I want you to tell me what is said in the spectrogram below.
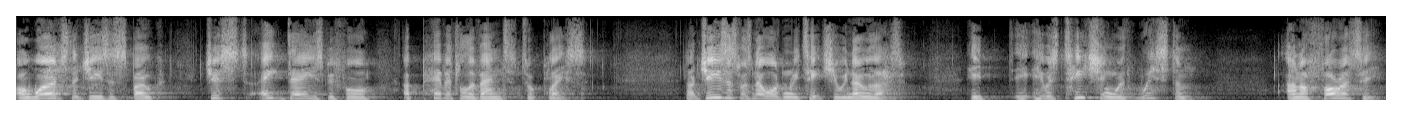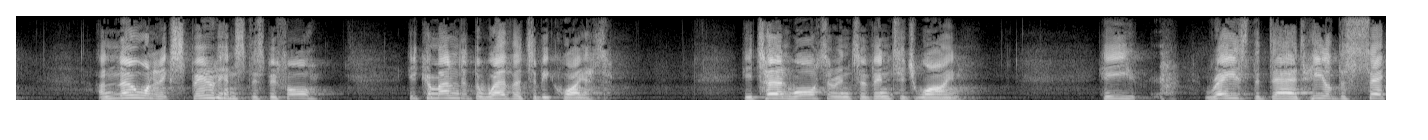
are words that Jesus spoke just eight days before a pivotal event took place. Now, Jesus was no ordinary teacher, we know that. He, he, was teaching with wisdom and authority, and no one had experienced this before. He commanded the weather to be quiet. He turned water into vintage wine. He raised the dead, healed the sick,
